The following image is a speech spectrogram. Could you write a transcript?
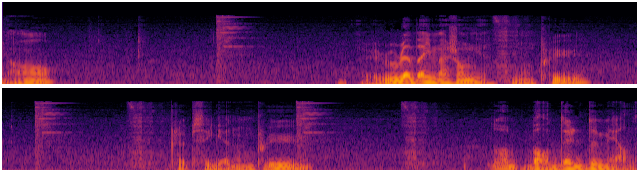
Non. Il mahjong non plus. Club Sega non plus. Oh bordel de merde.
